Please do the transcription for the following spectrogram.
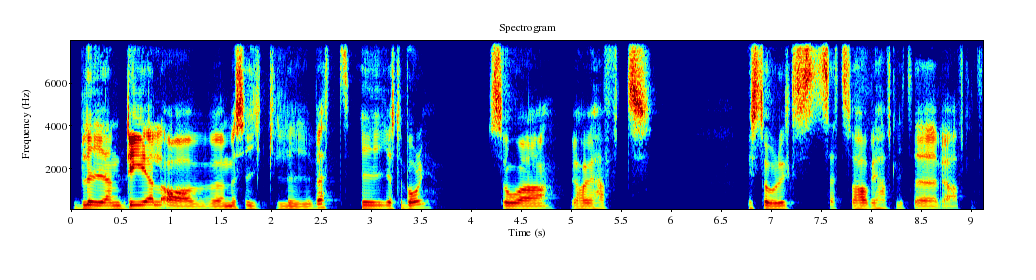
bli en del av musiklivet i Göteborg. Så vi har ju haft historiskt sett så har vi haft lite, vi har haft lite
